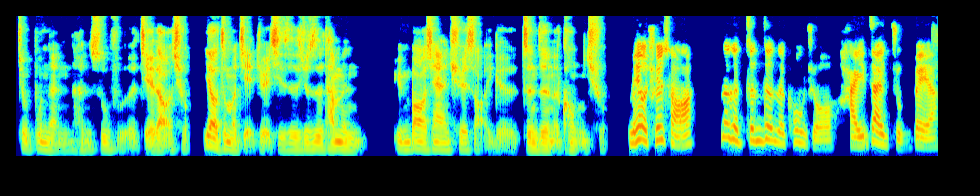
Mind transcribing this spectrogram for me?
就不能很舒服的接到球。要怎么解决？其实就是他们云豹现在缺少一个真正的控球。没有缺少啊，那个真正的控球还在准备啊。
